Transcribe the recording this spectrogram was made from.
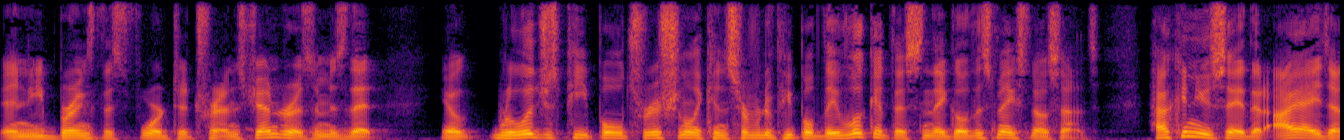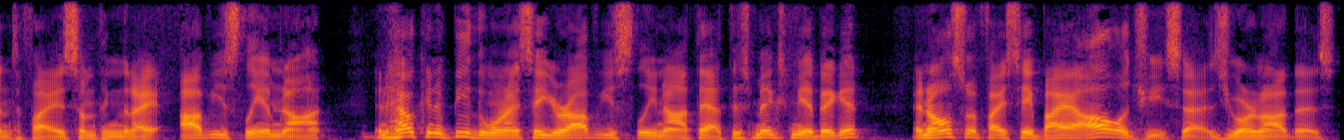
and he brings this forward to transgenderism, is that you know, religious people, traditionally conservative people, they look at this and they go, this makes no sense. How can you say that I identify as something that I obviously am not? And how can it be that when I say you're obviously not that, this makes me a bigot? And also, if I say biology says you are not this,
